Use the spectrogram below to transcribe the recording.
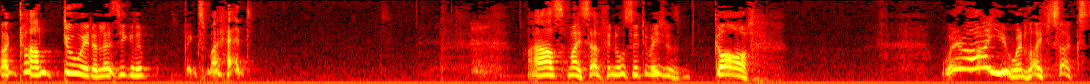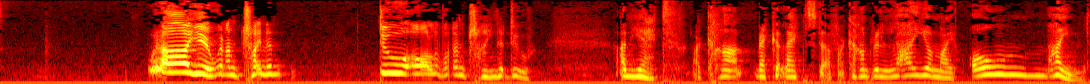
I can't do it unless you're going to fix my head. I ask myself in all situations, God, where are you when life sucks? Where are you when I'm trying to do all of what I'm trying to do? And yet, I can't recollect stuff. I can't rely on my own mind.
